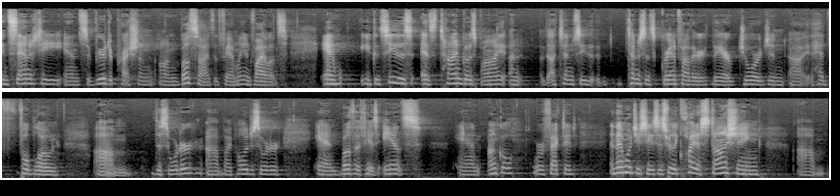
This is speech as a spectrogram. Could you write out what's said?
insanity and severe depression on both sides of the family and violence. And you can see this as time goes by, Tennyson's grandfather there, George, and, uh, had full-blown um, disorder, uh, bipolar disorder, and both of his aunts and uncle were affected. And then what you see is this really quite astonishing um,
